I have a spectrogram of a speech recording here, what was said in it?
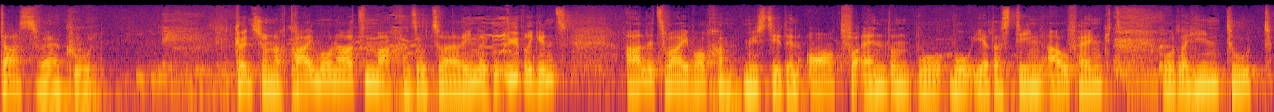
Das wäre cool. Könnt es schon nach drei Monaten machen, so zur Erinnerung. Übrigens, alle zwei Wochen müsst ihr den Ort verändern, wo, wo ihr das Ding aufhängt oder hintut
